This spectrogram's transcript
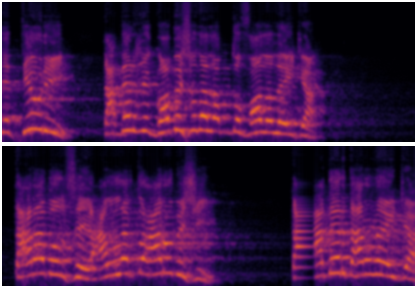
যে থিওরি তাদের যে গবেষণা লব্ধ ফল হলো এইটা। তারা বলছে, আল্লাহর তো আরও বেশি। তাদের ধারণা এটা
